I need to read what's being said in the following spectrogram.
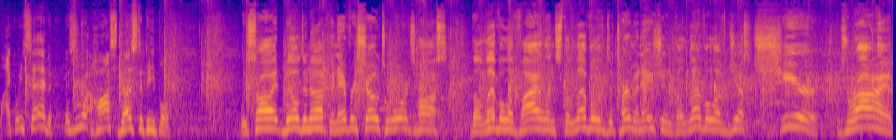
like we said, this is what Haas does to people. We saw it building up in every show towards Haas. The level of violence, the level of determination, the level of just sheer drive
